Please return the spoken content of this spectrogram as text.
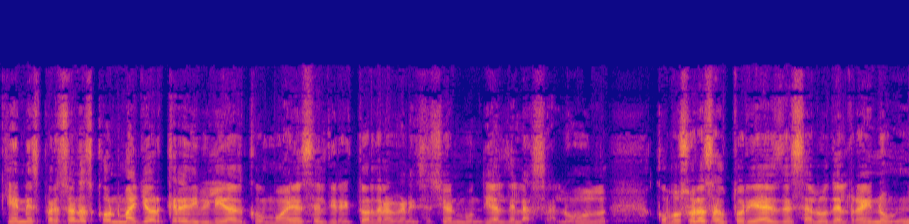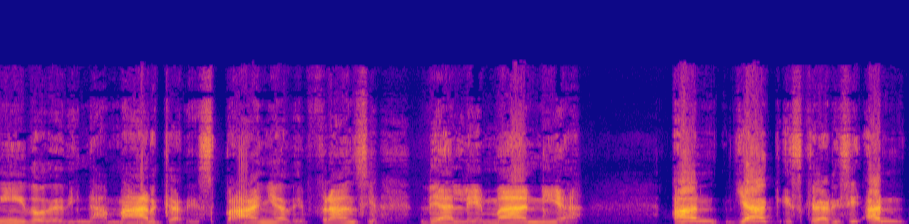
quienes personas con mayor credibilidad, como es el director de la Organización Mundial de la Salud, como son las autoridades de salud del Reino Unido, de Dinamarca, de España, de Francia, de Alemania, han ya esclarecido, han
